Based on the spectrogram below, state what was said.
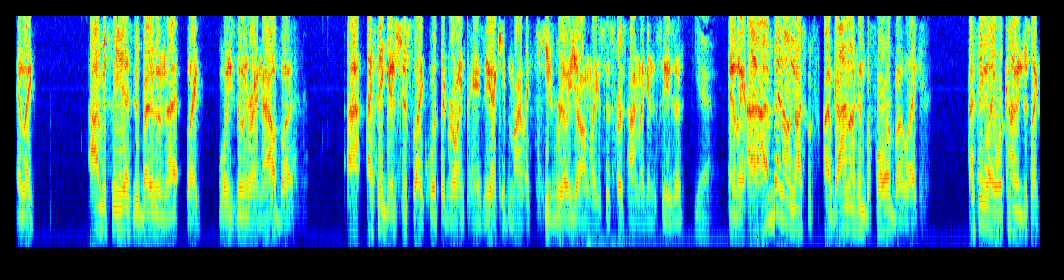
and like obviously he has to do better than that, like what he's doing right now, but. I, I think it's just like with the growing pains. You gotta keep in mind, like he's real young. Like it's his first time like in the season, Yeah. and like I, I've been on Knox. Before, I've gotten on him before, but like I think like we're kind of just like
